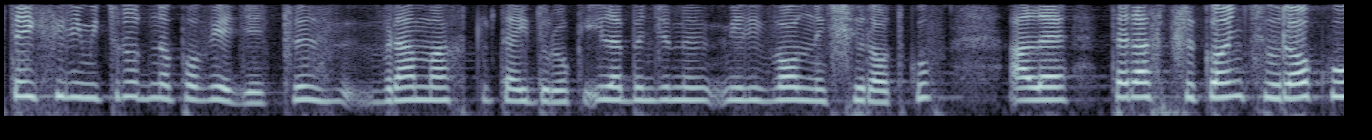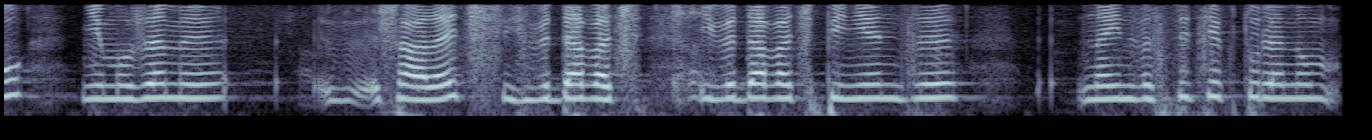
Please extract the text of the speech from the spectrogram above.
w tej chwili mi trudno powiedzieć, czy w ramach tutaj dróg, ile będziemy mieli wolnych środków, ale teraz przy końcu roku nie możemy szaleć i wydawać, i wydawać pieniędzy na inwestycje, które no,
